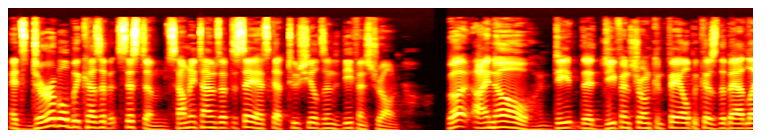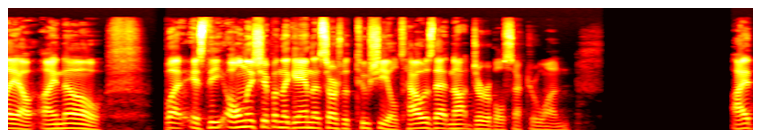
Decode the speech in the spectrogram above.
It's durable because of its systems. How many times do I have to say it's got two shields and a defense drone? But I know deep, the defense drone can fail because of the bad layout. I know. But it's the only ship in the game that starts with two shields. How is that not durable, Sector 1? I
